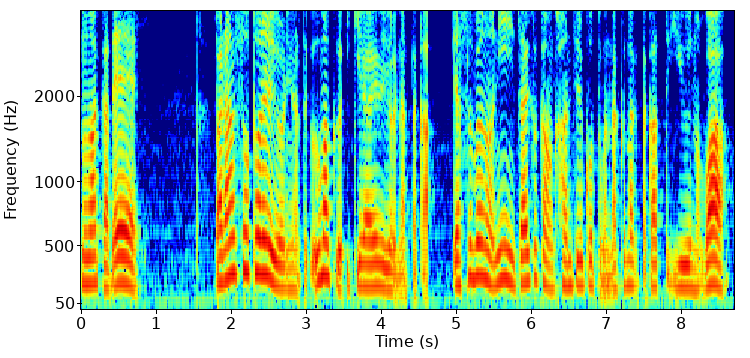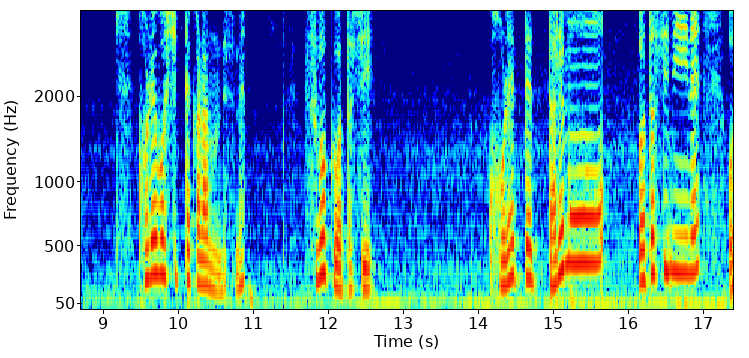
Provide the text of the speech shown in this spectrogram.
の中で、バランスを取れるようになったか、うまく生きられるようになったか、休むのに罪悪感を感じることがなくなったかっていうのは、これを知ってからなんですね。すごく私、これって誰も私にね、教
